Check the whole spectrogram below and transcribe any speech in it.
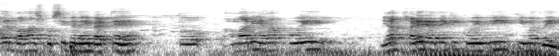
अगर वहाँ उस कुर्सी पे नहीं बैठते हैं तो हमारी यहाँ कोई यहाँ खड़े रहने की कोई भी कीमत नहीं।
